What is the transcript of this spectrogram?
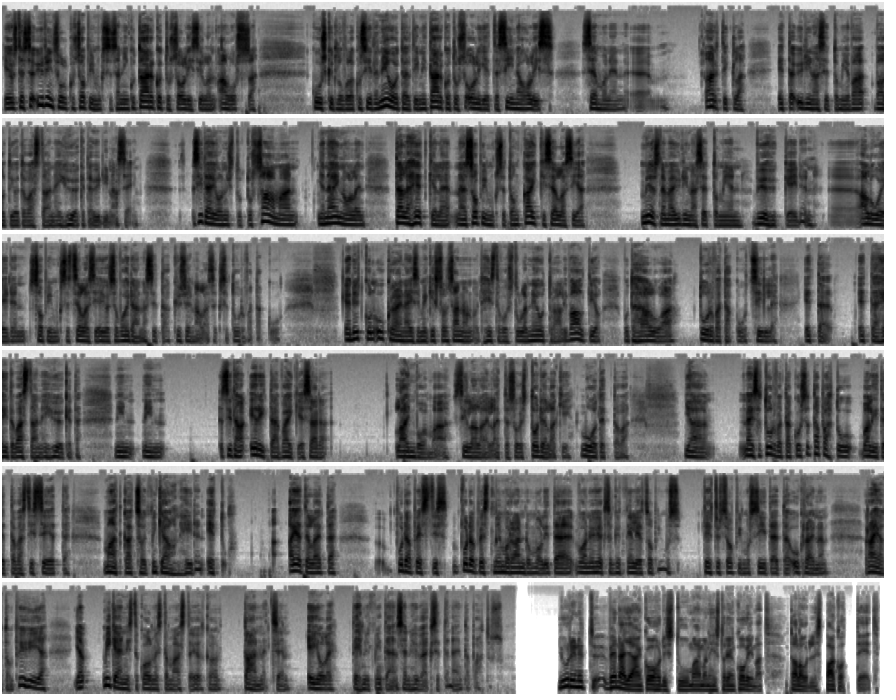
Ja jos tässä ydinsulkusopimuksessa niin kuin tarkoitus oli silloin alussa 60-luvulla, kun siitä neuvoteltiin, niin tarkoitus oli, että siinä olisi semmoinen äh, artikla, että ydinasettomia va- valtioita vastaan ei hyökätä ydinasein. Sitä ei onnistuttu saamaan ja näin ollen tällä hetkellä nämä sopimukset on kaikki sellaisia, myös nämä ydinasettomien vyöhykkeiden alueiden sopimukset sellaisia, joissa voidaan asettaa kyseenalaiseksi turvatakuu. Ja nyt kun Ukraina esimerkiksi on sanonut, että heistä voisi tulla neutraali valtio, mutta he haluaa turvatakuut sille, että, että heitä vastaan ei hyökätä, niin, niin sitä on erittäin vaikea saada lainvoimaa sillä lailla, että se olisi todellakin luotettava. Ja näissä turvatakuissa tapahtuu valitettavasti se, että maat katsoivat, mikä on heidän etu. Ajatella, että Budapestis, Budapest Memorandum oli tämä vuonna 1994 sopimus, tehty sopimus siitä, että Ukrainan rajat on pyhiä ja mikään niistä kolmesta maasta, jotka on taanneet sen, ei ole tehnyt mitään sen hyväksi, että näin tapahtuisi. Juuri nyt Venäjään kohdistuu maailman historian kovimmat taloudelliset pakotteet.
